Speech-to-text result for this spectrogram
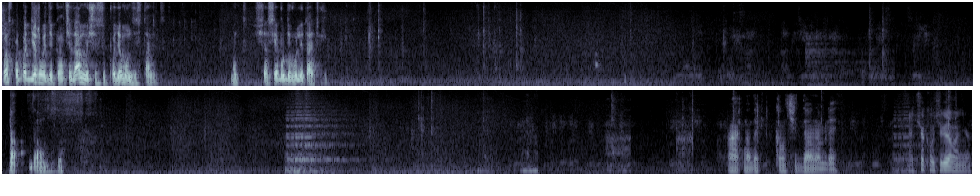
Просто поддерживайте колчедан, мы сейчас упадем, он застанет. Вот, сейчас я буду вылетать уже. Да, да, он сдох. Ах, надо колчедана, блядь. А чё Колчегана нет?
